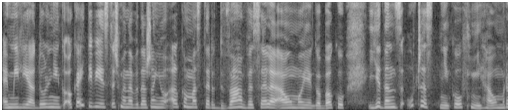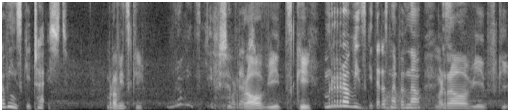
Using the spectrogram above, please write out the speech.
Emilia Dulnik, OK TV, jesteśmy na wydarzeniu Alkomaster 2, wesele, a u mojego boku jeden z uczestników, Michał Mrowiński. Cześć. Mrowicki. Mrowicki. Mrowicki. Mrowicki, teraz na pewno... Mrowicki.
